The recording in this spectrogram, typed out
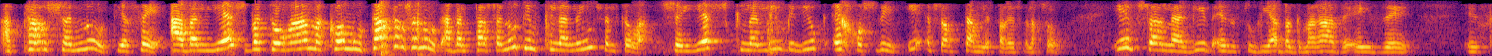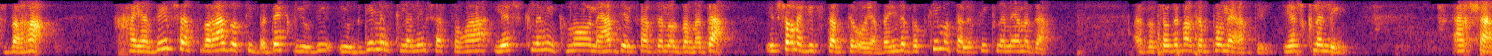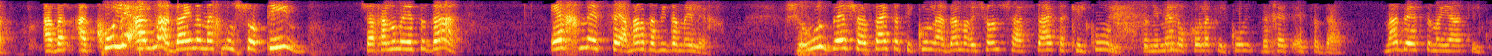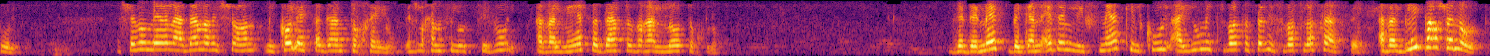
הפרשנות, יפה, אבל יש בתורה מקום מותר פרשנות, אבל פרשנות עם כללים של תורה, שיש כללים בדיוק איך חושבים, אי אפשר סתם לפרש ולחשוב. אי אפשר להגיד איזה סוגיה בגמרא ואיזה אה, סברה. חייבים שהסברה הזאת תיבדק בי"ג כללים שהתורה, יש כללים, כמו להבדיל אלפי הבדלות במדע. אי אפשר להגיד סתם תיאוריה, באים ובודקים אותה לפי כללי המדע. אז אותו דבר גם פה להבדיל, יש כללים. עכשיו, אבל הכולי עלמא עדיין אנחנו שותים, שאכלנו מעץ הדעת. איך נצא? אמר דוד המלך, שהוא זה שעשה את התיקון לאדם הראשון שעשה את הקלקול, שממנו כל הקלקול בחטא עץ הדעת. מה בעצם היה הקלקול? השם אומר לאדם הראשון, מכל עץ הגן תאכלו. יש לכם אפילו ציווי, אבל מעץ הדת טובה לא תאכלו. ובאמת, בגן עדן לפני הקלקול היו מצוות עשה מצוות לא תעשה, אבל בלי פרשנות.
